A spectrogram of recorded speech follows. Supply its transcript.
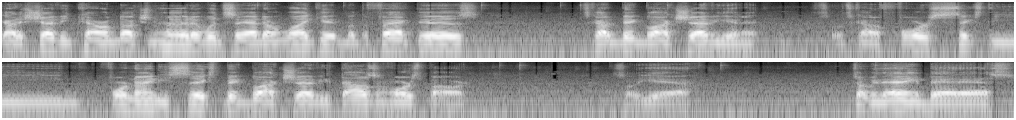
Got a Chevy cowl induction hood. I would say I don't like it, but the fact is, it's got a big block Chevy in it. So it's got a 460, 496 big block Chevy, 1,000 horsepower. So yeah. Tell me that ain't badass.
